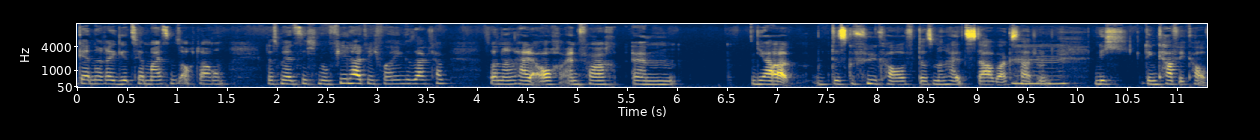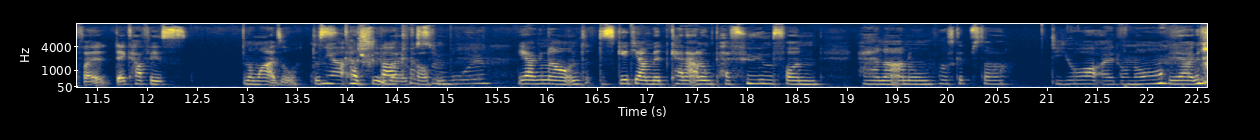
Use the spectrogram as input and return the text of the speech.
generell geht es ja meistens auch darum, dass man jetzt nicht nur viel hat, wie ich vorhin gesagt habe, sondern halt auch einfach ähm, ja das Gefühl kauft, dass man halt Starbucks mhm. hat und mhm. nicht den Kaffee kauft, weil der Kaffee ist normal so. Das ja, kannst du überall kaufen. Ja, genau. Und das geht ja mit, keine Ahnung, Parfüm von, keine Ahnung, was gibt's da? Dior, I don't know. Ja, genau.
